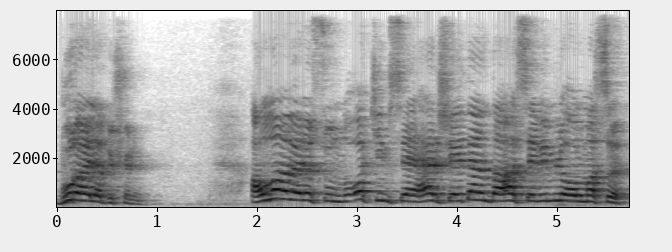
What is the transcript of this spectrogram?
burayla düşünün. Allah ve Resulü'nün o kimseye her şeyden daha sevimli olması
